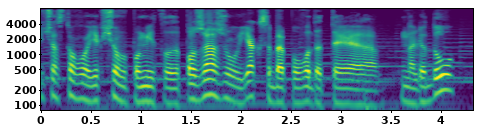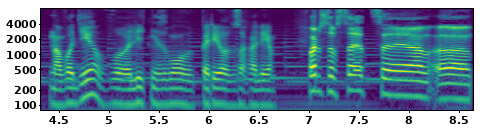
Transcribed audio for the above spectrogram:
під час того, якщо ви помітили пожежу, як себе поводити на льоду, на воді в літній зимовий період взагалі. Перш за все, це е,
